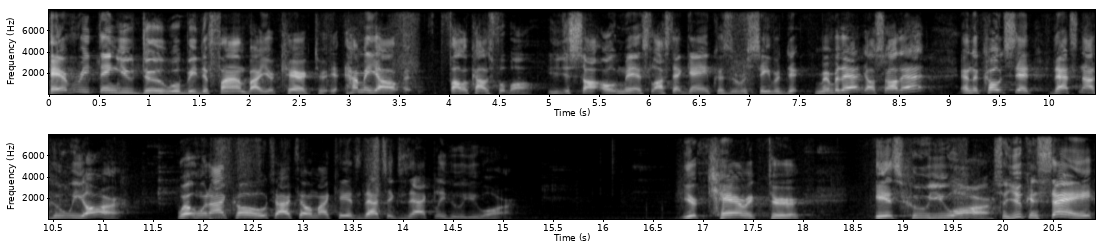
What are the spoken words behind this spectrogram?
everything you do will be defined by your character. How many y'all follow college football? You just saw Ole Miss lost that game because the receiver did. Remember that? Y'all saw that? And the coach said, "That's not who we are." Well, when I coach, I tell my kids that's exactly who you are. Your character is who you are. So you can say,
